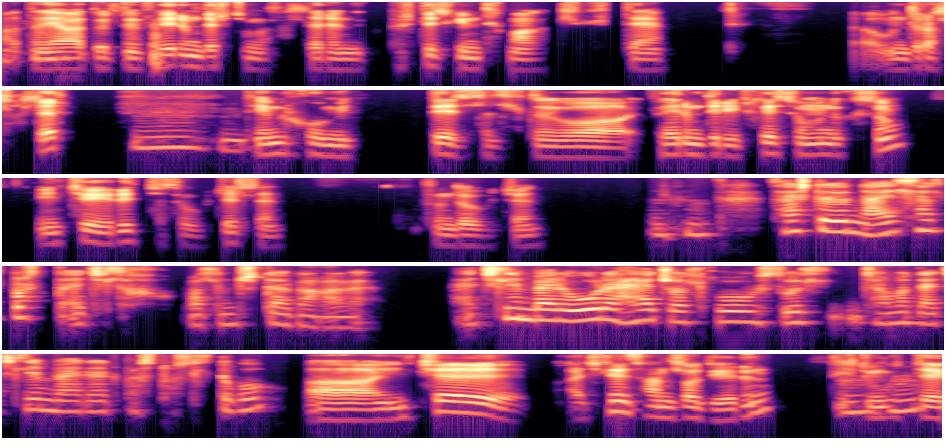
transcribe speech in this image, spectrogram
Одоо ягаад гэвэл ферм дээр ч юм болохоор нэг бэртэж гимтэх магадлал ихтэй өндөр болохоор тиймэрхүү мэдээлэл нөгөө ферм дээр ирэхээс өмнө өгсөн энэ ч ирээд ч өгч л байна зөндөө өгч байна. Цаашдаа ер нь аль салбарт ажиллах боломжтой байгаа вэ? Ажлын байр өөрөө хайж болох уу эсвэл чамд ажлын байраар бас тусалдаг уу? Аа энэ ч ажлын саналууд ирнэ. Тэгчүнгүүтээ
